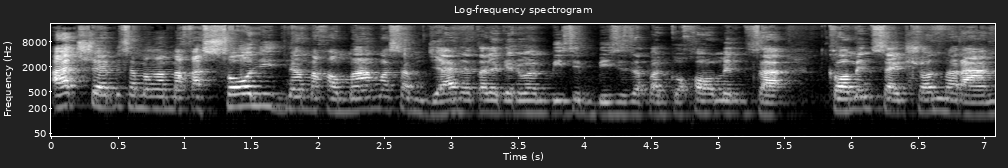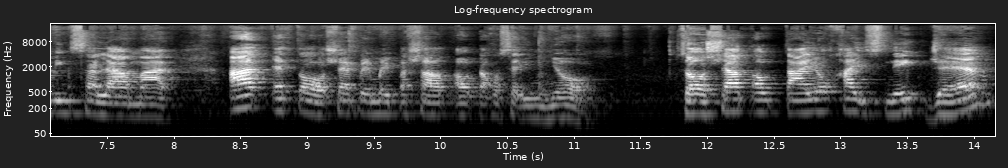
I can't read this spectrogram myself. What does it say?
At syempre sa mga makasolid na makamamasam dyan na talaga naman busy-busy sa pagko-comment sa comment section, maraming salamat. At eto, syempre may pa-shoutout ako sa inyo. So, shoutout tayo kay Snake Gem,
